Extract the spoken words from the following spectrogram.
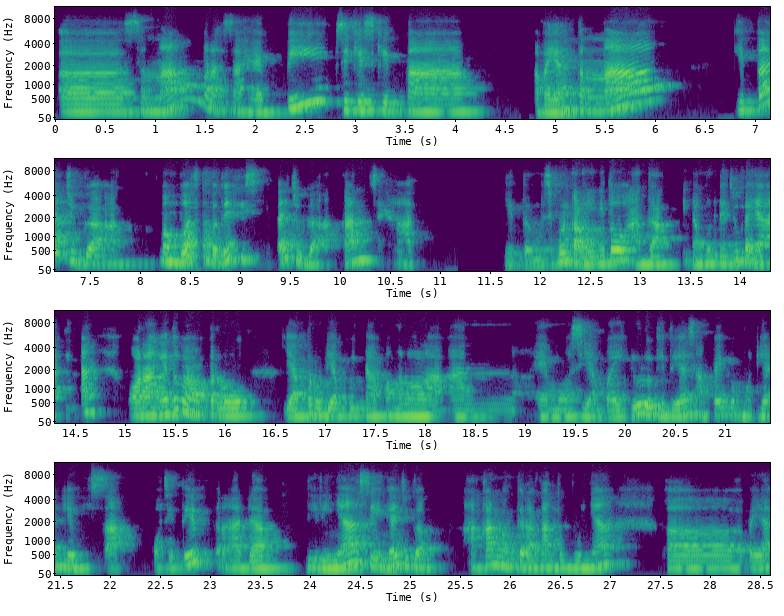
uh, senang, merasa happy, psikis kita apa ya tenang, kita juga membuat sebetulnya fisik kita juga akan sehat gitu meskipun kalau ini tuh agak tidak mudah juga ya artinya orangnya tuh memang perlu ya perlu dia punya pengelolaan emosi yang baik dulu gitu ya sampai kemudian dia bisa positif terhadap dirinya sehingga juga akan menggerakkan tubuhnya eh, apa ya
